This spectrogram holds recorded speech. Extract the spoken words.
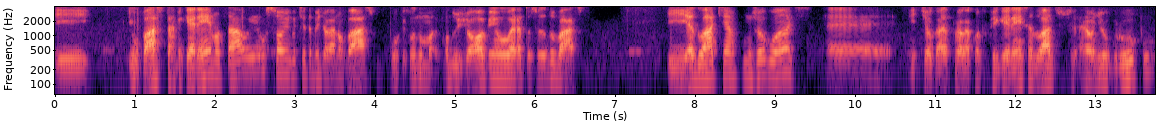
E, e, o Vasco estava me querendo tal, e é um sonho que eu tinha também jogar no Vasco, porque quando, quando jovem eu era torcedor do Vasco. E Eduardo tinha um jogo antes, é, a gente jogar, jogar contra o Figueirense, Eduardo reuniu o grupo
